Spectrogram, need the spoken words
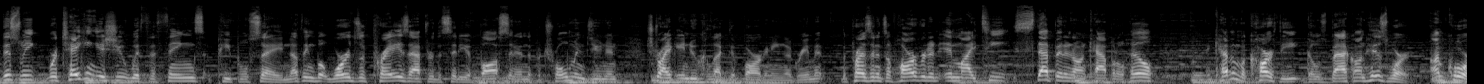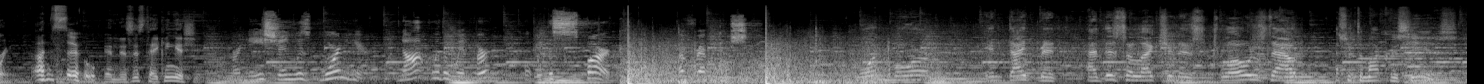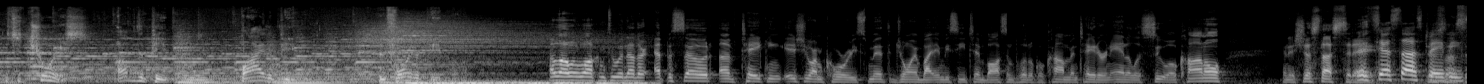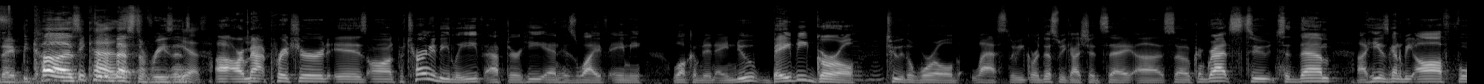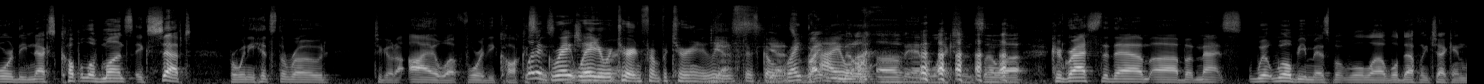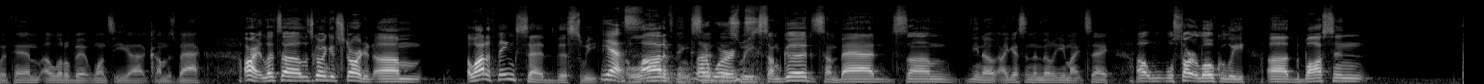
This week, we're taking issue with the things people say. Nothing but words of praise after the city of Boston and the Patrolmen's Union strike a new collective bargaining agreement. The presidents of Harvard and MIT step in it on Capitol Hill. And Kevin McCarthy goes back on his word. I'm Corey. I'm Sue. And this is Taking Issue. Our nation was born here, not with a whimper, but with a spark of revolution. One more indictment and this election is closed out. That's what democracy is. It's a choice of the people, by the people, and for the people. Hello and welcome to another episode of Taking Issue. I'm Corey Smith, joined by NBC 10 Boston political commentator and analyst Sue O'Connell. And it's just us today. It's just us, baby. babies. today because, Because. for the best of reasons, Yes. uh, our Matt Pritchard is on paternity leave after he and his wife Amy welcomed in a new baby girl to the world last week, or this week, I should say. Uh, so, congrats to to them. Uh, he is going to be off for the next couple of months, except for when he hits the road to go to Iowa for the caucuses. What a great way to return from paternity leave. Yes, Just go yes, right to right in the Iowa. middle of an election. so, uh, congrats to them. Uh, but Matt will, will be missed, but we'll uh, we'll definitely check in with him a little bit once he uh, comes back. All right, let's uh, let's go and get started. Um, a lot of things said this week. Yes. a lot of things A lot said of this week. Some good, some bad, some you know I guess in the middle you might say. Uh, we'll start locally. Uh, the Boston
